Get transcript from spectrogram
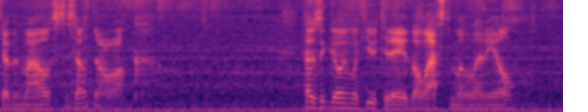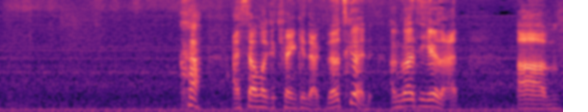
Seven miles to South Norwalk. How's it going with you today, the last millennial? Ha! I sound like a train conductor. That's good. I'm glad to hear that. Um,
